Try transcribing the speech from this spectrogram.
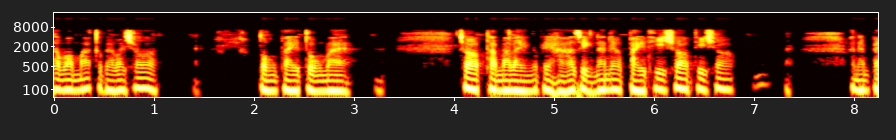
คำว่ามักก็แปลว่าชอบ ตรงไปตรงมา ชอบทำอะไรก็ไปหาสิ่งนั้นแล้วไปที่ชอบที่ชอบ อันนั้นไป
